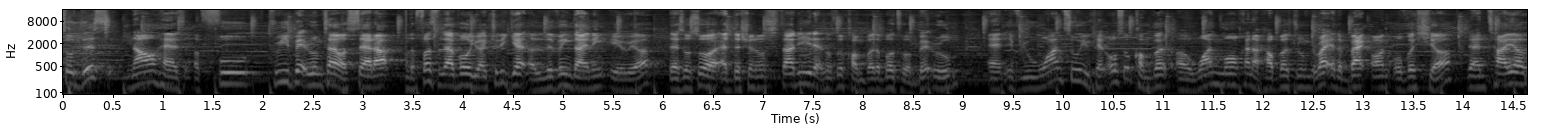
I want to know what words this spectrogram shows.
So this now has a full three bedroom type of setup. On the first level, you actually get a living dining area. There's also an additional study that's also convertible to a bedroom. And if you want to, you can also convert a one more kind of helper's room right at the back on over here. The entire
